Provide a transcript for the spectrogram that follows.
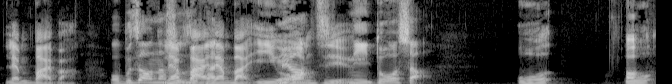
两百吧，我不知道那两百两百一，我忘记了。你多少？我我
